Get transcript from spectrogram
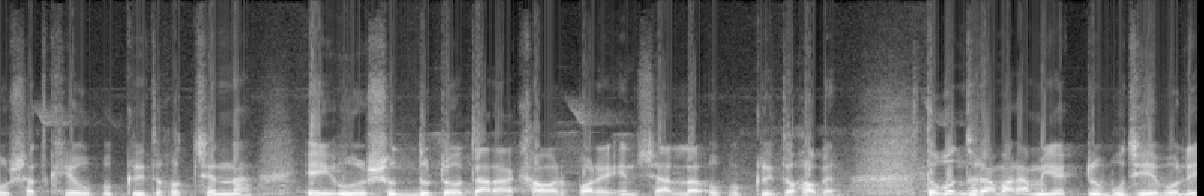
ঔষধ খেয়ে উপকৃত হচ্ছেন না, এই ওষুধ দুটো তারা খাওয়ার পরে ইনশাআল্লাহ উপকৃত হবেন। তো বন্ধুরা আমার, আমি একটু বুঝিয়ে বলি।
